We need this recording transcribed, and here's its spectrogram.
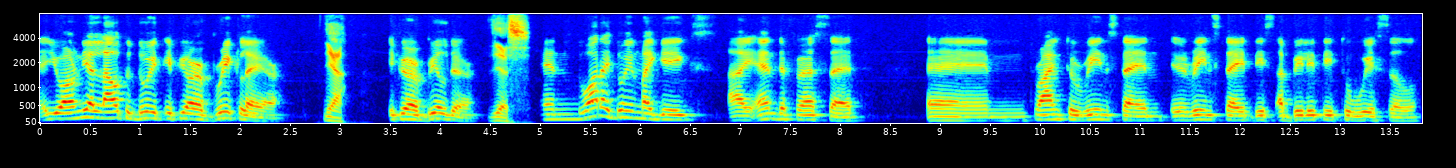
you are only allowed to do it if you are a bricklayer. Yeah. If you're a builder. Yes. And what I do in my gigs, I end the first set um, trying to reinstate reinstate this ability to whistle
